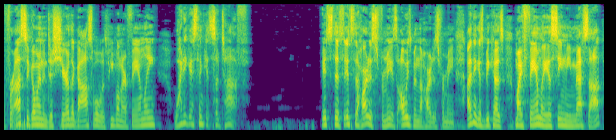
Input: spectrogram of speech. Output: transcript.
for us to go in and just share the gospel with people in our family, why do you guys think it's so tough? It's this, it's the hardest for me. It's always been the hardest for me. I think it's because my family has seen me mess up.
